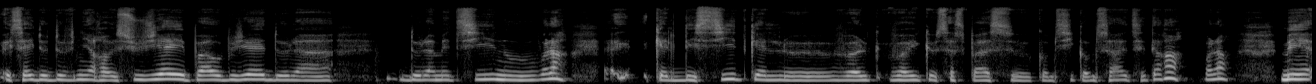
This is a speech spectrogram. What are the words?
essayent de devenir euh, sujet et pas objet de la de la médecine ou voilà. Qu'elles décident qu'elles veulent veuillent que ça se passe comme ci comme ça etc voilà. Mais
